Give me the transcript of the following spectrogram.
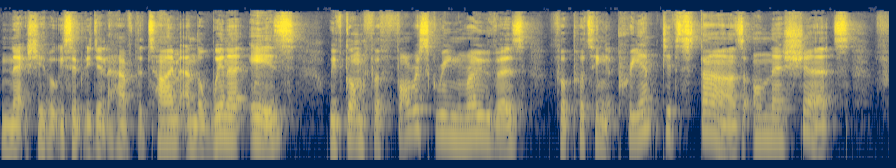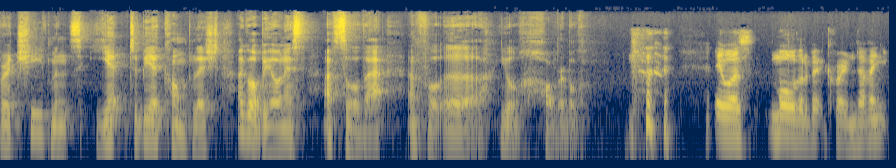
next year, but we simply didn't have the time. And the winner is we've gone for Forest Green Rovers for putting preemptive stars on their shirts for achievements yet to be accomplished. I gotta be honest, I saw that and thought, ugh, you're horrible. it was more than a bit cringe. I think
